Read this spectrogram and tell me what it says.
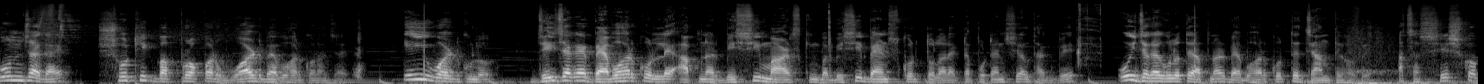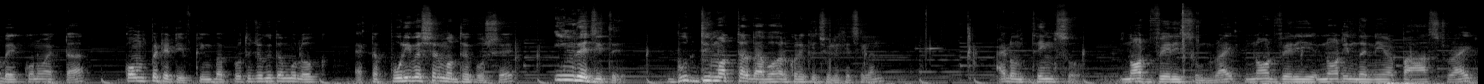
কোন জায়গায় সঠিক বা প্রপার ওয়ার্ড ব্যবহার করা যায় এই ওয়ার্ডগুলো যেই জায়গায় ব্যবহার করলে আপনার বেশি মার্কস কিংবা বেশি ব্যান্ড স্কোর তোলার একটা পোটেনশিয়াল থাকবে ওই জায়গাগুলোতে আপনার ব্যবহার করতে জানতে হবে আচ্ছা শেষ কবে কোনো একটা কম্পিটিটিভ কিংবা প্রতিযোগিতামূলক একটা পরিবেশের মধ্যে বসে ইংরেজিতে বুদ্ধিমত্তার ব্যবহার করে কিছু লিখেছিলেন I don't think so. Not very soon, right? Not very, not in the near past, right?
